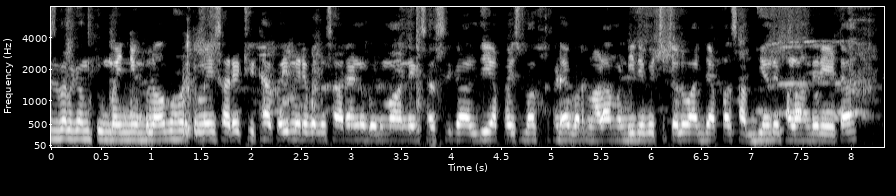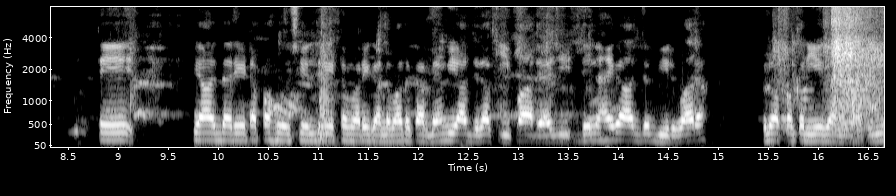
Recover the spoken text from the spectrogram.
Guys welcome to my new blog ਹੋਰ ਕਿਵੇਂ ਸਾਰੇ? ਠੀਕ ਠਾਕ ਹੋਈ ਮੇਰੇ ਵੱਲੋਂ ਸਾਰਿਆਂ ਨੂੰ ਗੁੱਡ ਮਾਰਨਿੰਗ ਸਤਿ ਸ਼੍ਰੀ ਅਕਾਲ ਜੀ। ਆਪਾਂ ਇਸ ਵਕਤ ਖੜੇ ਹਾਂ ਬਰਨਾਲਾ ਮੰਡੀ ਦੇ ਵਿੱਚ। ਚਲੋ ਅੱਜ ਆਪਾਂ ਸਬਜ਼ੀਆਂ ਤੇ ਫਲਾਂ ਦੇ ਰੇਟ ਤੇ ਪਿਆਜ਼ ਦਾ ਰੇਟ ਆਪਾਂ ਹੋਲਸੇਲ ਦੇ ਰੇਟ ਬਾਰੇ ਗੱਲਬਾਤ ਕਰਦੇ ਹਾਂ ਵੀ ਅੱਜ ਦਾ ਕੀ ਭਾਅ ਰਿਹਾ ਜੀ। ਦਿਨ ਹੈਗਾ ਅੱਜ ਵੀਰਵਾਰ। ਚਲੋ ਆਪਾਂ ਕਰੀਏ ਗੱਲਬਾਤ ਜੀ।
